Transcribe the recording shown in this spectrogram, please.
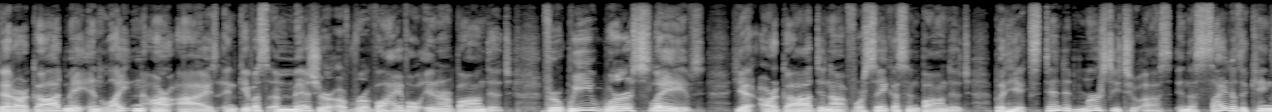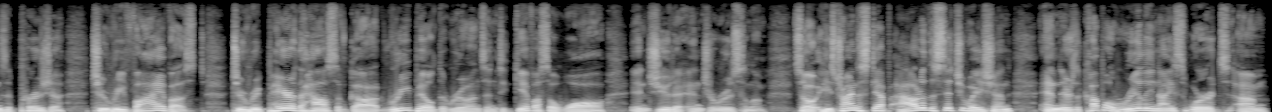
that our God may enlighten our eyes and give us a measure of revival in our bondage. For we were slaves, yet our God did not forsake us in bondage, but he extended mercy to us in the sight of the kings of Persia to revive us, to repair the house of God, rebuild the ruins, and to give us a wall in Judah and Jerusalem. So he's trying to step out of the situation, and there's a couple really nice words. Um,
